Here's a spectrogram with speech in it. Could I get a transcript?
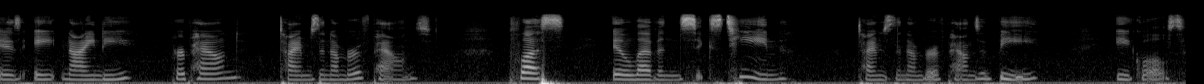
is 8.90 per pound times the number of pounds plus 1116 times the number of pounds of B equals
